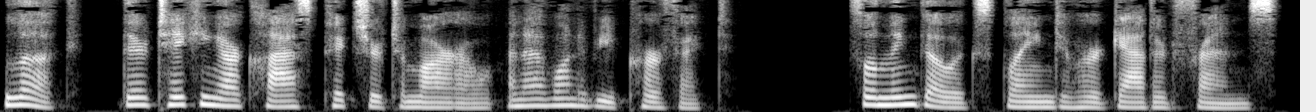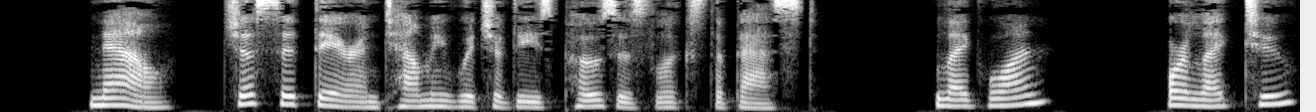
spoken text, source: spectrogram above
Look, they're taking our class picture tomorrow, and I want to be perfect. Flamingo explained to her gathered friends. Now, just sit there and tell me which of these poses looks the best. Leg 1? Or leg 2?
